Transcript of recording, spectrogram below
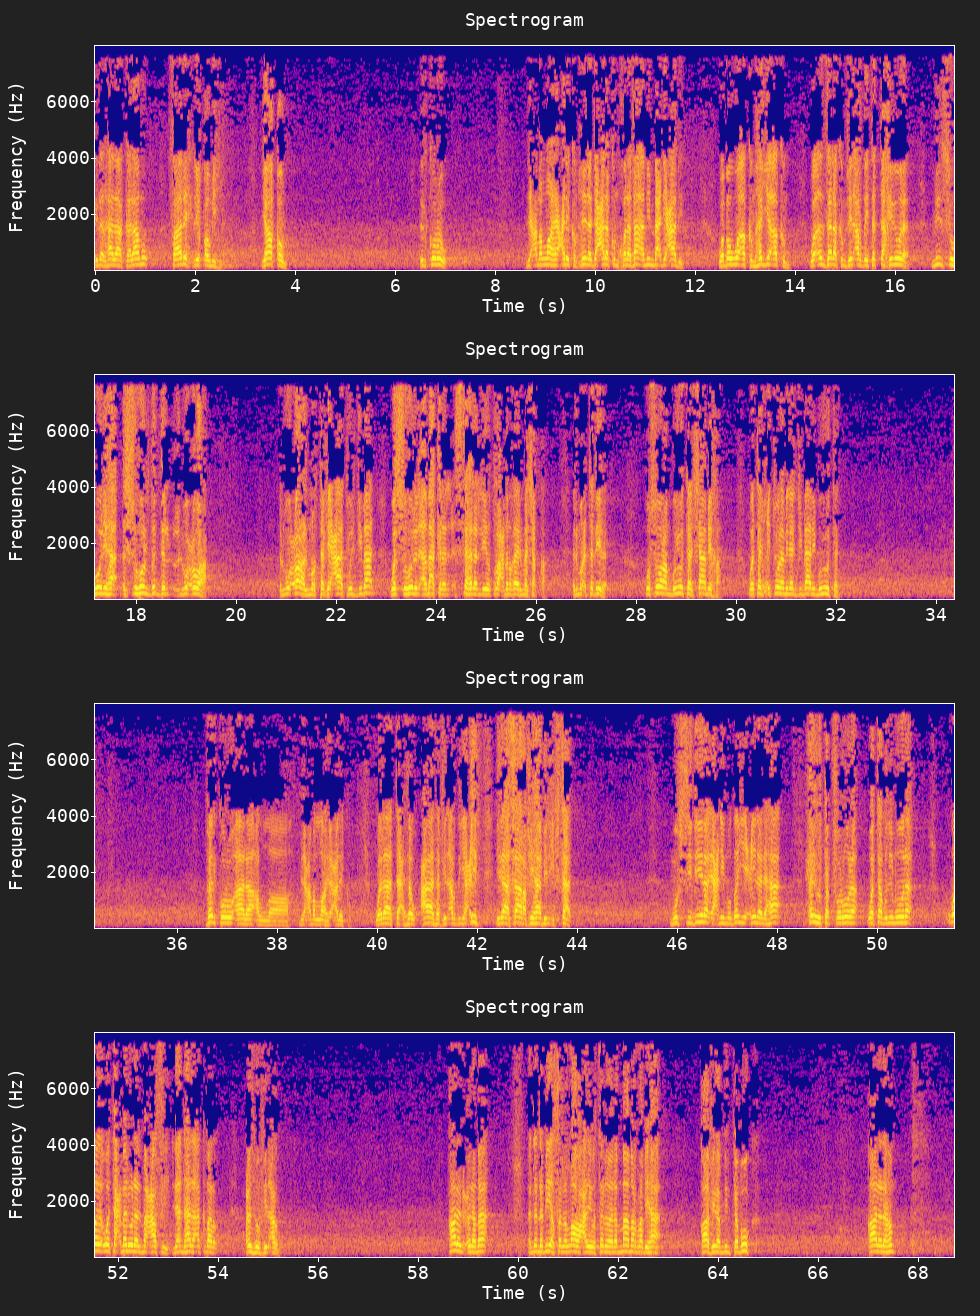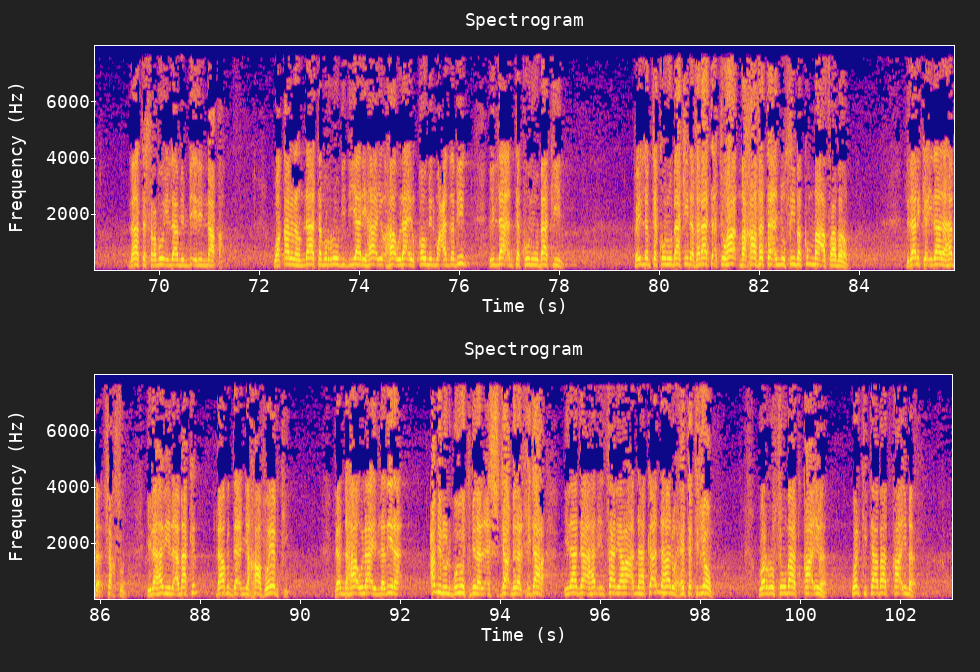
إذا هذا كلام صالح لقومه. يا قوم اذكروا نعم الله عليكم حين جعلكم خلفاء من بعد عاد وبوأكم هيأكم وأنزلكم في الأرض تتخذون من سهولها السهول ضد الوعورة. الوعورة المرتفعات والجبال والسهول الأماكن السهلة اللي يطلع من غير مشقة. المعتدلة قصورا بيوتا شامخة وتنحتون من الجبال بيوتا. فاذكروا آلاء الله نعم الله عليكم. ولا تعثوا عاث في الأرض يعيث إذا سار فيها بالإفساد. مفسدين يعني مضيعين لها حيث تكفرون وتظلمون وتعملون المعاصي لأن هذا أكبر عثو في الأرض. قال العلماء أن النبي صلى الله عليه وسلم لما مر بها قافلا من تبوك قال لهم لا تشربوا إلا من بئر الناقة. وقال لهم لا تمروا بديار هؤلاء القوم المعذبين إلا أن تكونوا باكين. فإن لم تكونوا باكين فلا تأتوها مخافة أن يصيبكم ما أصابهم. لذلك إذا ذهب شخص إلى هذه الأماكن لا بد أن يخاف ويبكي. لأن هؤلاء الذين عملوا البيوت من الأشجار من الحجارة إذا جاءها الإنسان يرى أنها كأنها نحتت اليوم والرسومات قائمة والكتابات قائمة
